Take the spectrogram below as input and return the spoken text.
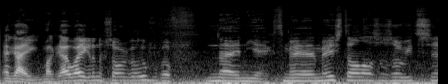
En jij, maak jij eigenlijk nog zorgen over? Of? Nee, niet echt. Me- meestal als er zoiets eh,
